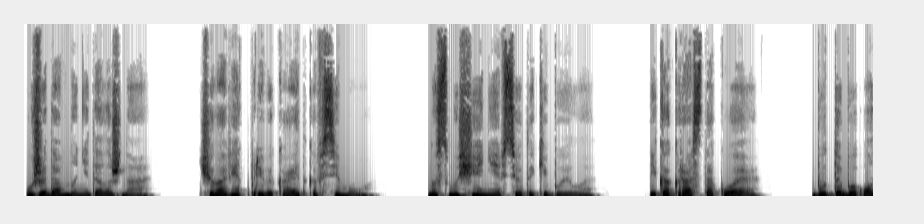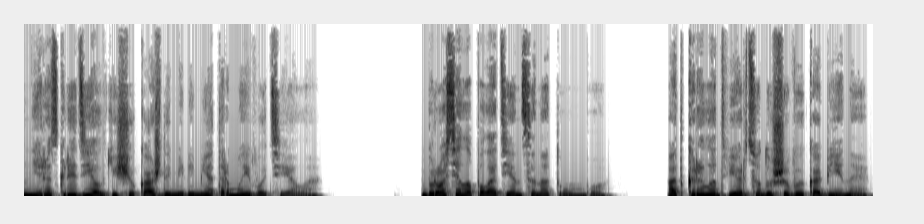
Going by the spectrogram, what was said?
уже давно не должна. Человек привыкает ко всему. Но смущение все-таки было. И как раз такое, будто бы он не разглядел еще каждый миллиметр моего тела. Бросила полотенце на тумбу. Открыла дверцу душевой кабины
